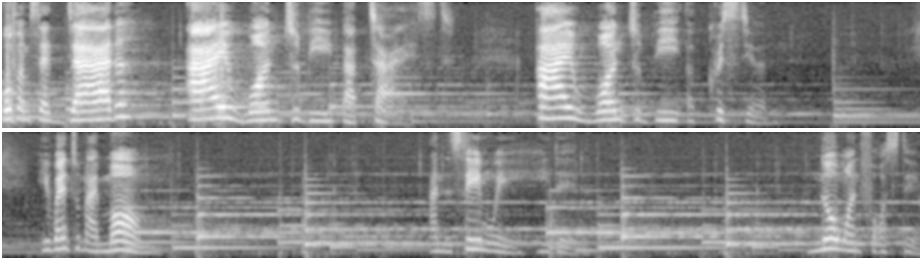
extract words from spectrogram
Botham said, Dad, I want to be baptized. I want to be a Christian. He went to my mom, and the same way he did. No one forced him.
